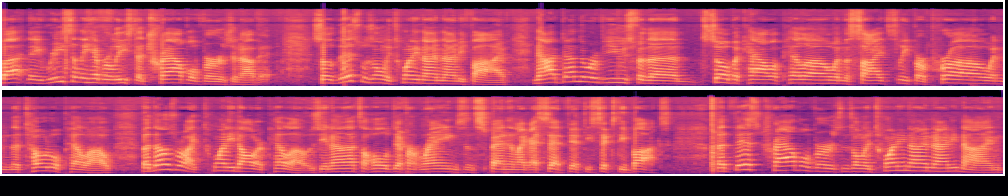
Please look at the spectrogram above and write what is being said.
but they recently have released a travel version of it. So this was only $29.95. Now I've done the reviews for the Sobakawa pillow and the Side Sleeper Pro and the Total pillow, but those were like $20 pillows. You know, that's a whole different range than spending, like I said, 50, 60 bucks. But this travel version is only $29.99.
